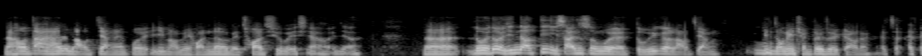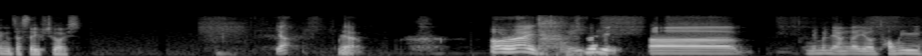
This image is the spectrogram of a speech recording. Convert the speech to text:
然后当然他是老将，也不会一马被欢乐被踹去被下回这样。呃，如果都已经到第三顺位了，赌一个老将命中率全队最高的，It's a, I think it's a safe choice. Yeah, yeah. All right. 所以呃，你们两个有同意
